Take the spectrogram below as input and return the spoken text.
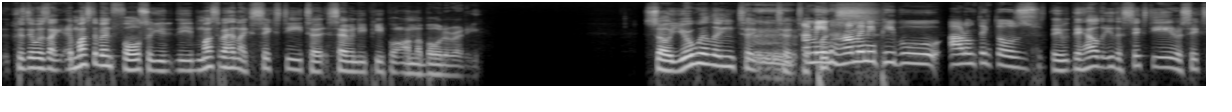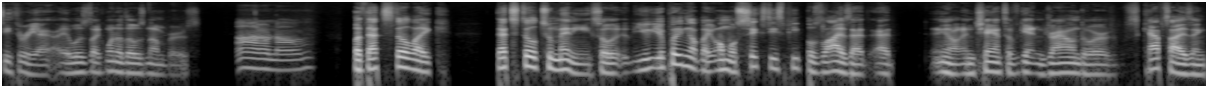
because it was like it must have been full so you, you must have had like 60 to 70 people on the boat already so you're willing to to, to i mean how many people i don't think those they, they held either 68 or 63 it was like one of those numbers i don't know but that's still like that's still too many. So you, you're putting up like almost 60 people's lives at, at you know in chance of getting drowned or capsizing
